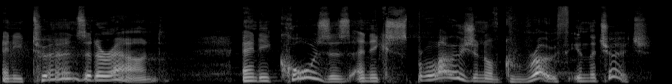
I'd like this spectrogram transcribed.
and he turns it around and he causes an explosion of growth in the church.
